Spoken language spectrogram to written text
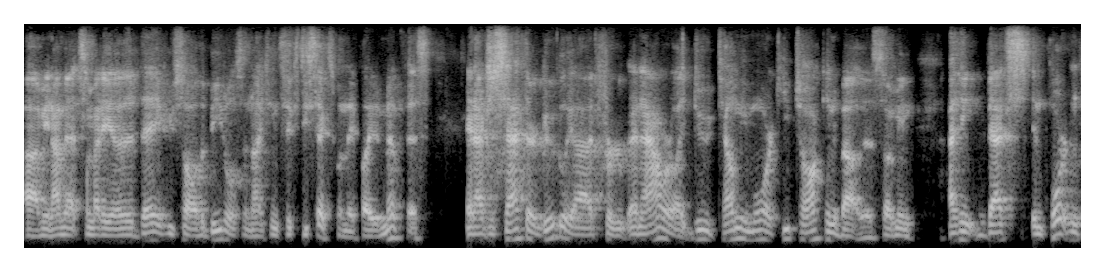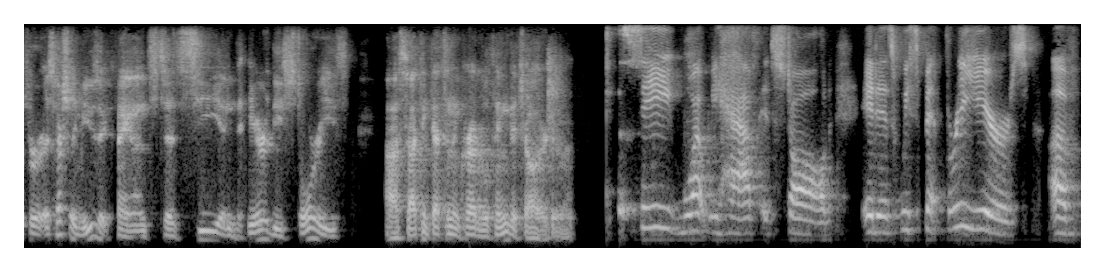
I mean, I met somebody the other day who saw the Beatles in 1966 when they played in Memphis. And I just sat there googly eyed for an hour, like, dude, tell me more. Keep talking about this. So, I mean, I think that's important for especially music fans to see and hear these stories uh, so I think that's an incredible thing that y'all are doing. To see what we have installed, it is, we spent three years of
